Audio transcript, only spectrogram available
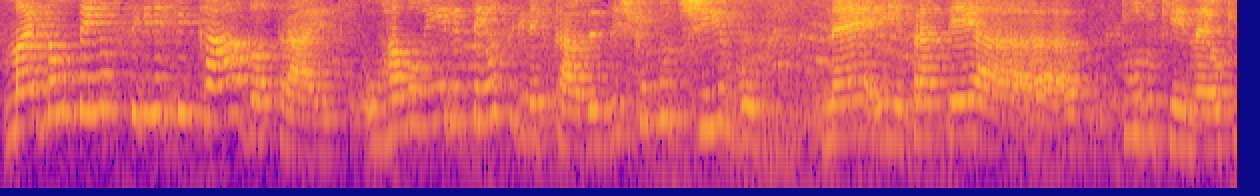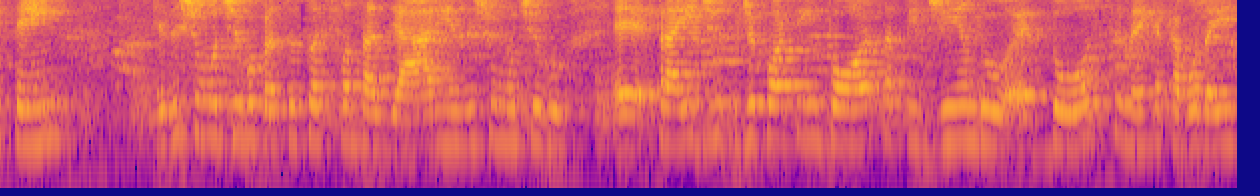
Mas não tem um significado atrás. O Halloween ele tem um significado, existe um motivo, né, para ter a, a, tudo que, né, o que tem Existe um motivo para as pessoas se fantasiarem, existe um motivo é, para ir de, de, porta em porta pedindo é, doce, né? Que acabou daí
